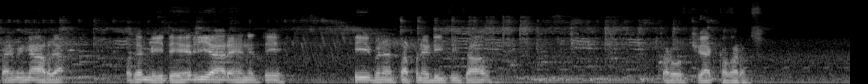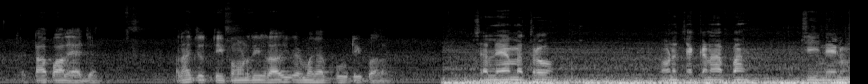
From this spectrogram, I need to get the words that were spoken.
ਸੈਮੀਨਾਰ ਜਾ ਉਹਦੇ ਮੀਤੇਰ ਜੀ ਆ ਰਹੇ ਨੇ ਤੇ ਟੀ ਬਨਤ ਆਪਣੇ ਡੀਸੀ ਸਾਹਿਬ ਕਰੋ ਚੈੱਕ ਕਵਰ ਚੱਟਾ ਪਾ ਲਿਆ ਅੱਜ। ਪਹਿਲਾਂ ਜੁੱਤੀ ਪਾਉਣ ਦੀ ਸਲਾਹ ਸੀ ਫਿਰ ਮੈਂ ਕਿਹਾ ਬੂਟ ਹੀ ਪਾ ਲਾ। ਚੱਲਿਆ ਮਿੱਤਰੋ। ਹੁਣ ਚੱਕਣਾ ਆਪਾਂ ਚੀਨੇ ਨੂੰ।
